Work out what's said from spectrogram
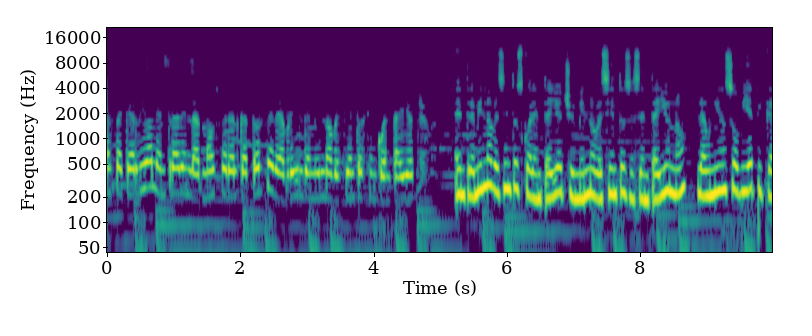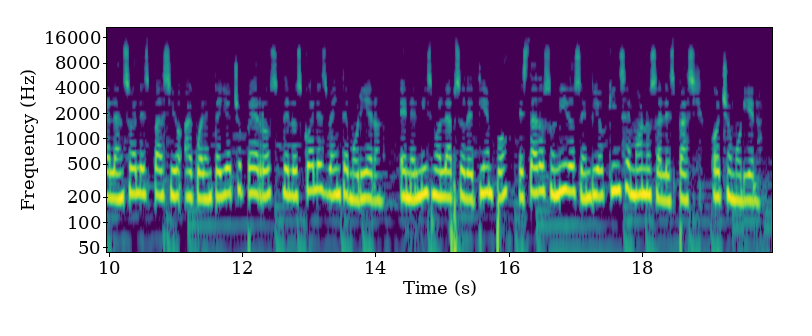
hasta que ardió al entrar en la atmósfera el 14 de abril de 1958. Entre 1948 y 1961, la Unión Soviética lanzó al espacio a 48 perros, de los cuales 20 murieron. En el mismo lapso de tiempo, Estados Unidos envió 15 monos al espacio, 8 murieron.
